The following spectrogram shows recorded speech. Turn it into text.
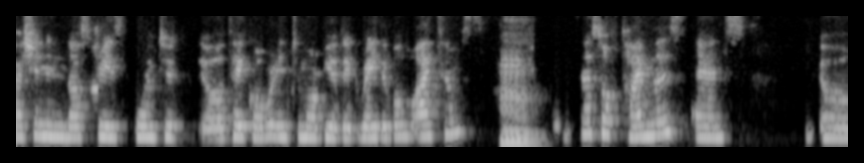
fashion industry is going to uh, take over into more biodegradable items. Mm. sense of timeless and uh,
